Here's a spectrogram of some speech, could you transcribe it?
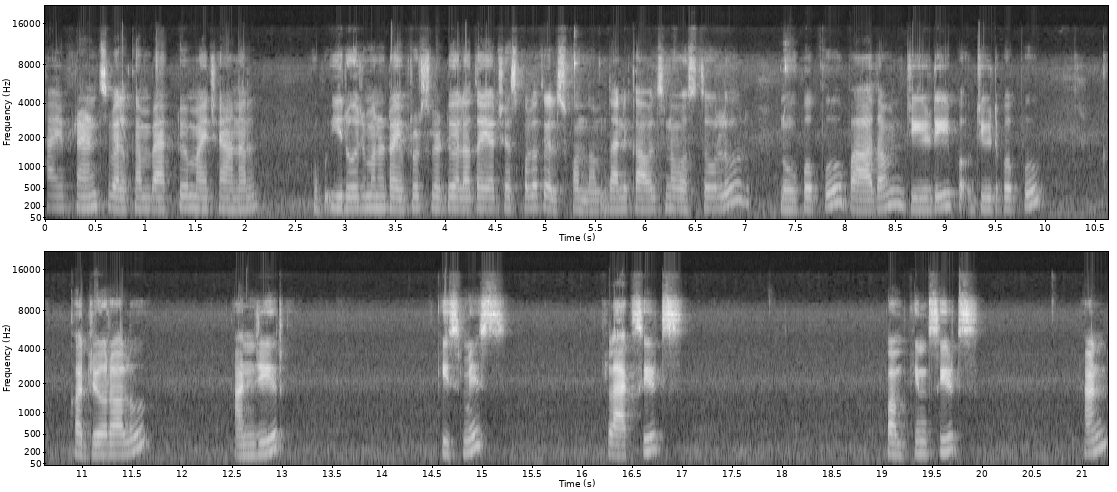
Hi friends welcome back to my channel ఈరోజు మనం డ్రై ఫ్రూట్స్ లడ్డు ఎలా తయారు చేసుకోవాలో తెలుసుకుందాం. దానికి కావాల్సిన వస్తువులు నువ్వుపప్పు బాదం జీడి జీడిపప్పు ఖర్జూరాలు అంజీర్ కిస్మిస్ flax seeds pumpkin seeds and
